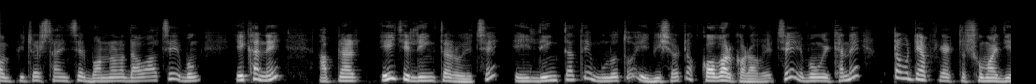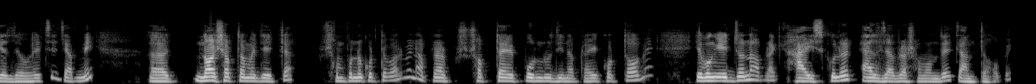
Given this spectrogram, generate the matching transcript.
কম্পিউটার সায়েন্সের বর্ণনা দেওয়া আছে এবং এখানে আপনার এই যে লিঙ্কটা রয়েছে, এই লিঙ্কটাতে মূলত এই বিষয়টা কভার করা হয়েছে এবং এখানে মোটামুটি আপনাকে একটা সময় দিয়ে দেওয়া হয়েছে যে আপনি নয় সপ্তাহের মধ্যে এটা সম্পন্ন করতে পারবেন। আপনার সপ্তাহে পনেরো দিন আপনাকে করতে হবে এবং এর জন্য আপনাকে হাই স্কুলের অ্যালজাবরা সম্বন্ধে জানতে হবে।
